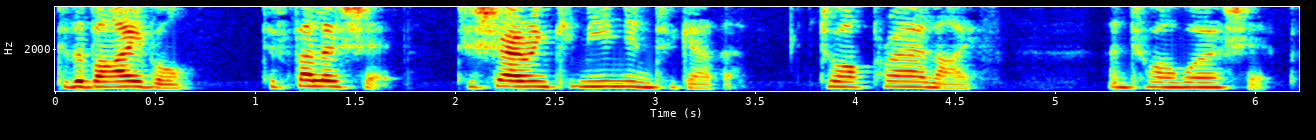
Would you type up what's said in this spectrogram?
to the Bible, to fellowship, to sharing communion together, to our prayer life, and to our worship.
